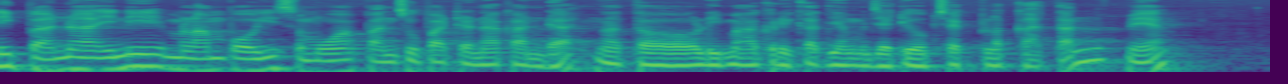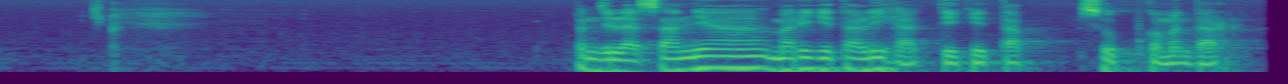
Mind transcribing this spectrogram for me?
nibana ini melampaui semua pancu padana kanda atau lima agregat yang menjadi objek pelekatan ya. Penjelasannya mari kita lihat di kitab sub komentar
